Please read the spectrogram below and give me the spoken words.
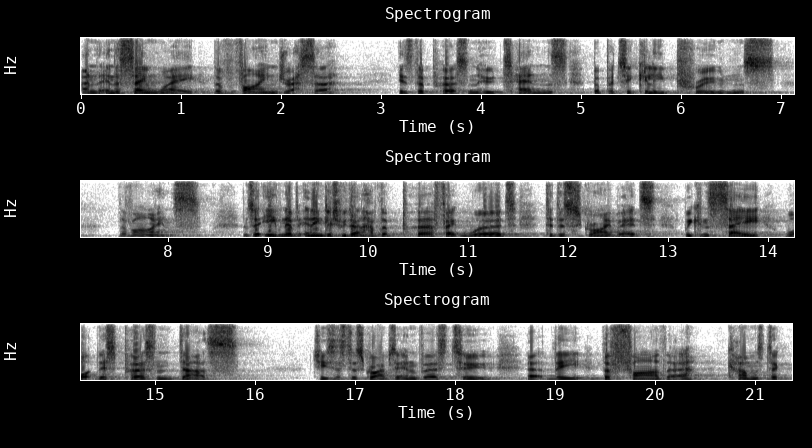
And in the same way, the vine dresser is the person who tends, but particularly prunes, the vines. And so, even if in English we don't have the perfect word to describe it, we can say what this person does. Jesus describes it in verse 2. Uh, the, the Father comes to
